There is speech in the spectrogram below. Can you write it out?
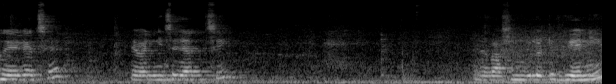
হয়ে গেছে, এবার নিচে যাচ্ছি। বাসনগুলো একটু ধুয়ে নিই।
